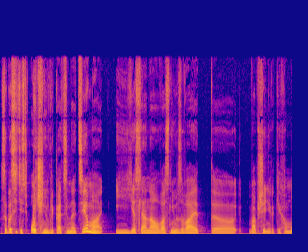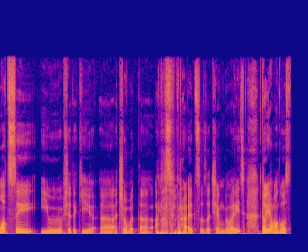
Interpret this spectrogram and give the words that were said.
Согласитесь, очень увлекательная тема, и если она у вас не вызывает э, вообще никаких эмоций, и вы вообще такие, э, о чем это она собирается, зачем говорить, то я могу вас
